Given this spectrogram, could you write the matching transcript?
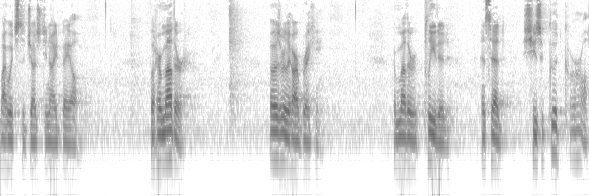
by which the judge denied bail. But her mother, it was really heartbreaking. Her mother pleaded and said, She's a good girl.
